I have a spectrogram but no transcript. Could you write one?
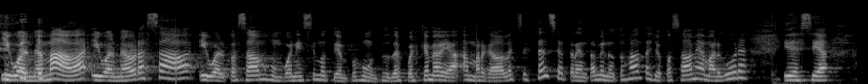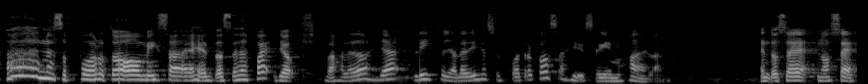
Igual me amaba, igual me abrazaba, igual pasábamos un buenísimo tiempo juntos. Después que me había amargado la existencia, 30 minutos antes, yo pasaba mi amargura y decía, ah, no soporto Omi, ¿sabes? Entonces después yo, pff, bájale dos, ya, listo, ya le dije sus cuatro cosas y seguimos adelante. Entonces, no sé,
